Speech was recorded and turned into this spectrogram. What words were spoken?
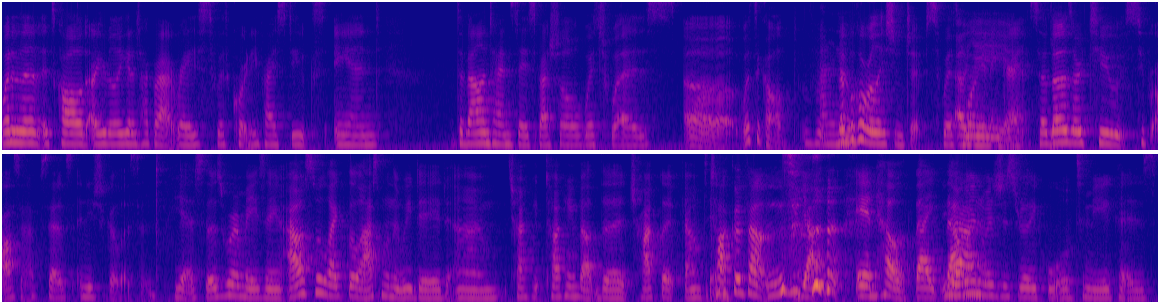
one of them it's called Are You Really Gonna Talk About Race with Courtney Price Dukes and the Valentine's Day special, which was uh what's it called? I don't know. Biblical relationships with Oh, Morgan yeah, and yeah. Grant. So Yeah. those are two super awesome episodes and you should go listen. Yes, those were amazing. I also like the last one that we did, um, choc- talking about the chocolate fountain. Chocolate fountains. yeah, and health. Like that one was just really cool to me because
